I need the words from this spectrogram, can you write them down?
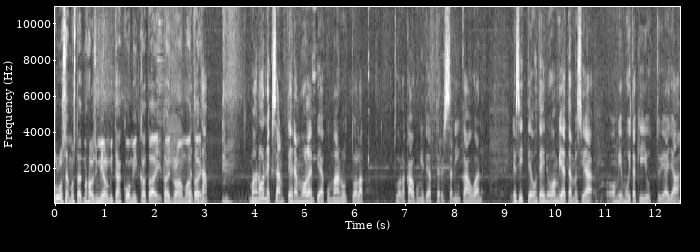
ollut semmoista, että mä haluaisin mieluummin tehdä komiikkaa tai, tai draamaa? No, tai... tota, mä oon onneksi saanut tehdä molempia, kun mä oon ollut tuolla, tuolla kaupunginteatterissa niin kauan. Ja sitten on tehnyt omia tämmöisiä, omia muitakin juttuja ja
